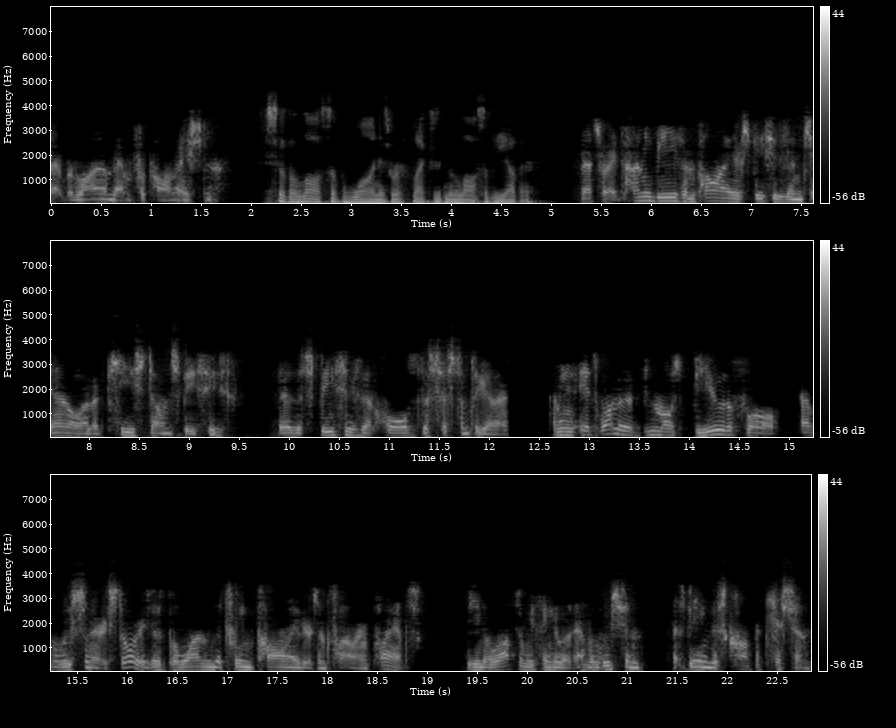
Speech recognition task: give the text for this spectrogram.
that rely on them for pollination. So the loss of one is reflected in the loss of the other. That's right. Honeybees and pollinator species in general are the keystone species. They're the species that holds the system together. I mean, it's one of the most beautiful evolutionary stories is the one between pollinators and flowering plants. You know, often we think about evolution as being this competition,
